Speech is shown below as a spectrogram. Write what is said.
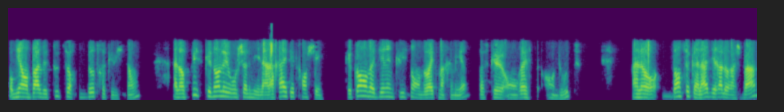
ou bien on parle de toutes sortes d'autres cuissons? Alors, puisque dans le Yerushalmi, la halakha a été tranchée, que quand on va dire une cuisson, on doit être mahmir, parce qu'on reste en doute. Alors, dans ce cas-là, dira le Rashba,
